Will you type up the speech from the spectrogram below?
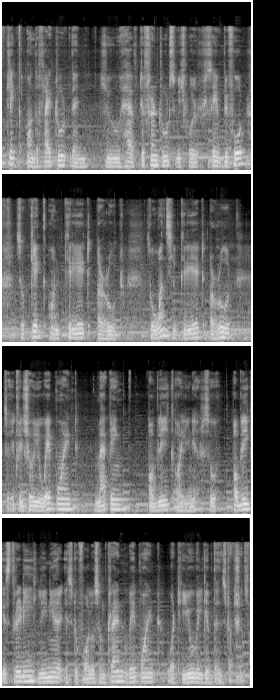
click on the flight route, then you have different routes which were saved before. So click on create a route. So once you create a route, so it will show you waypoint, mapping, oblique or linear. So oblique is 3d linear is to follow some trend waypoint what you will give the instructions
